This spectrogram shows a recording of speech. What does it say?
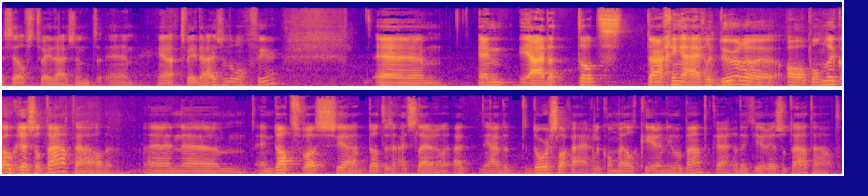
zelfs 2000, en, ja, 2000 ongeveer. Um, en ja, dat... dat daar gingen eigenlijk deuren open, omdat ik ook resultaten haalde. En, ehm, en dat was, ja, dat is uit, ja, de, doorslag eigenlijk om elke keer een nieuwe baan te krijgen, dat je resultaten haalt.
